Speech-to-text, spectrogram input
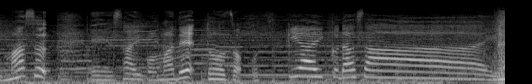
います。えー最後までどうぞお付き合いください。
